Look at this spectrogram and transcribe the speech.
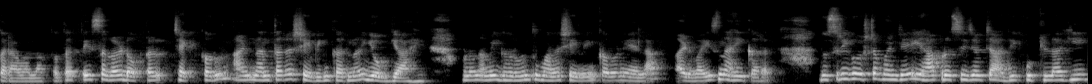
करावा लागतो. तर ते सगळं डॉक्टर चेक करून आणि नंतरच शेविंग करणं योग्य आहे. म्हणून आम्ही घरून तुम्हाला शेविंग करून यायला ॲडवाईस नाही करत. दुसरी गोष्ट म्हणजे ह्या प्रोसिजरच्या आधी कुठलंही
